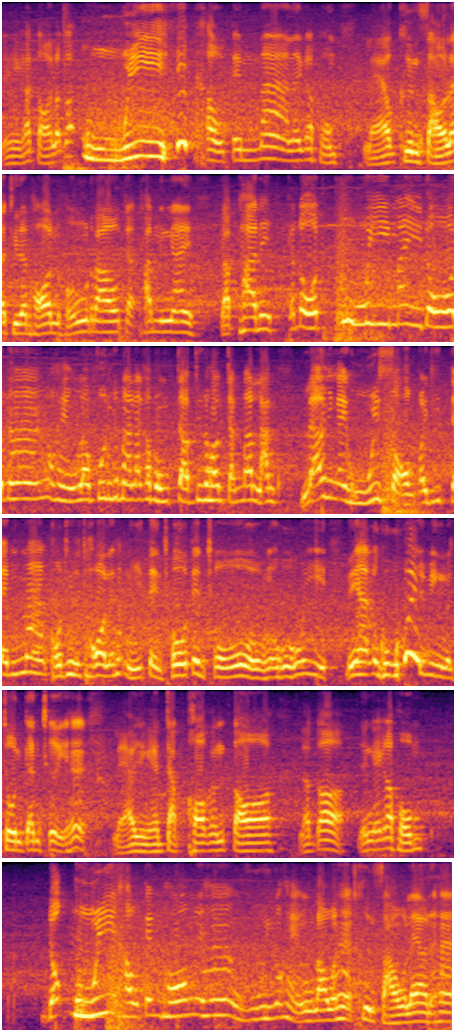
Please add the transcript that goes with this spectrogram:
ยังไงครับต่อแล้วก็อุ้ยเข่าเต็มหน้าเลยครับผม แล้วขึ้นเสาและธีรทรของเราจะทำยังไง กับท่านี้กระโดดอุ้ยไม่โดนฮะแห่งเราฟื้นขึ้นมาแล้วครับผมจับธีรทรจากด้านหลัง แล้วยังไงหูยสองไปที่เต็มหน้าของธีรทรเลยฮะหนีเต้นโชว์เต้นโชว์โอ้ยนี่ฮะโอ้ยวิ่งมาชนกันเฉยฮะแล้วยังไงจับคอกันต่อ แล้วก็ยังไงครับผม ยกบุยเข่าเต็มท้องเลยฮะอุ้ยนกแห่งเราฮะขึ้นเสาแล้วนะฮะ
